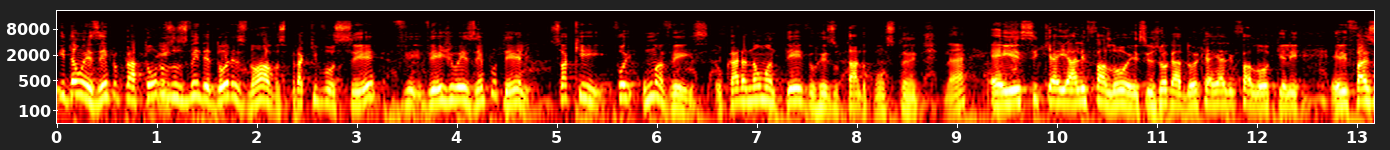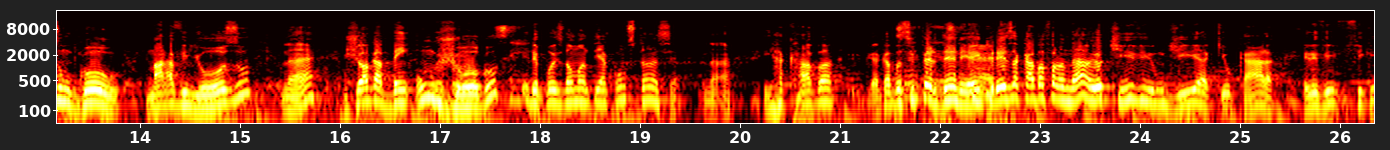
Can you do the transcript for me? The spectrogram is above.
E dão exemplo para todos os vendedores novos, para que você ve- veja o exemplo dele. Só que foi uma vez, o cara não manteve o resultado constante, né? É esse que a Yali falou, esse jogador que a Yali falou, que ele, ele faz um gol maravilhoso, né? Joga bem um jogo Sim. e depois não mantém a constância, né? E acaba, acaba se certeza. perdendo. E a empresa acaba falando: Não, eu tive um dia aqui o cara, ele fica,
